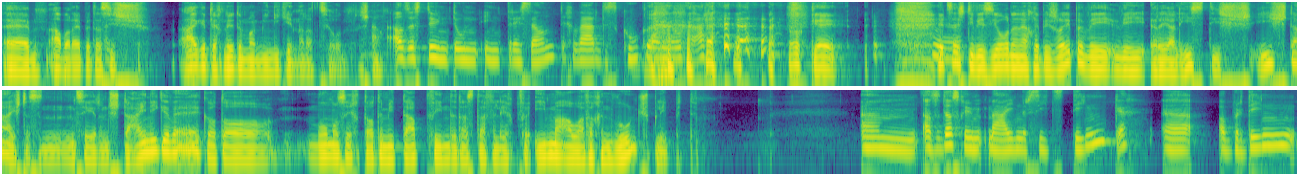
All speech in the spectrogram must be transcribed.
Ähm, aber eben, das ist eigentlich nicht einmal meine Generation. Also es klingt interessant, ich werde es googeln okay. Jetzt hast du die Visionen ein bisschen beschrieben. Wie, wie realistisch ist das? Ist das ein, ein sehr ein steiniger Weg oder muss man sich da damit abfinden, dass das vielleicht für immer auch einfach ein Wunsch bleibt? Ähm, also das könnte man einerseits denken, äh, aber dann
